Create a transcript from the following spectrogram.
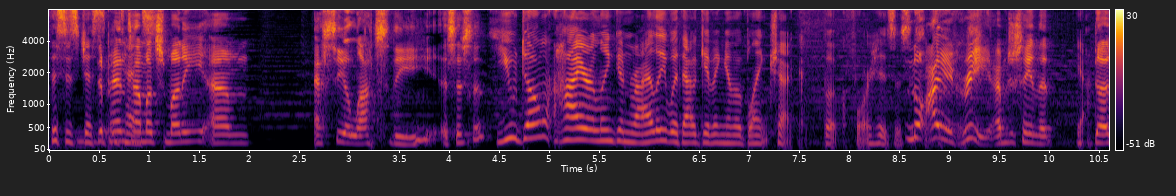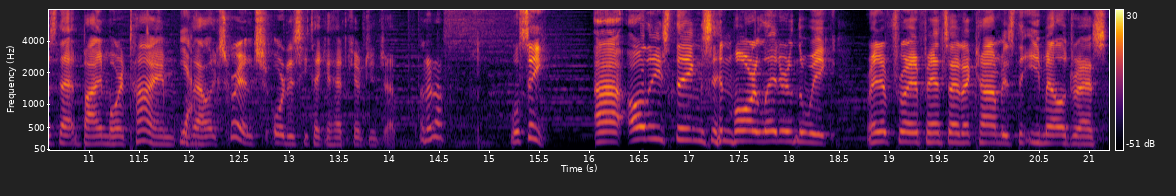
this is just Depends how much money um, SC allots the assistants. You don't hire Lincoln Riley without giving him a blank check book for his assistant. No, I agree. I'm just saying that Yeah. does that buy more time with Alex Grinch, or does he take a head coaching job? I don't know. We'll see. Uh, all these things and more later in the week. Right up Troy fansided.com is the email address.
